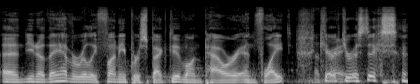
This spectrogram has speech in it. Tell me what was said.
and you know, they have a really funny perspective on power and flight characteristics.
